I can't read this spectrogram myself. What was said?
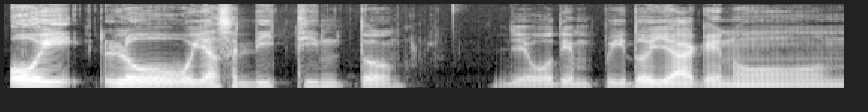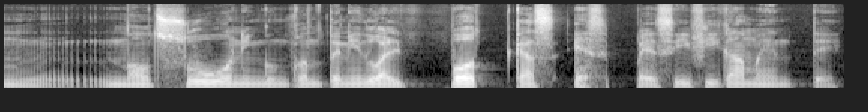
Hoy lo voy a hacer distinto. Llevo tiempito ya que no, no subo ningún contenido al podcast específicamente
